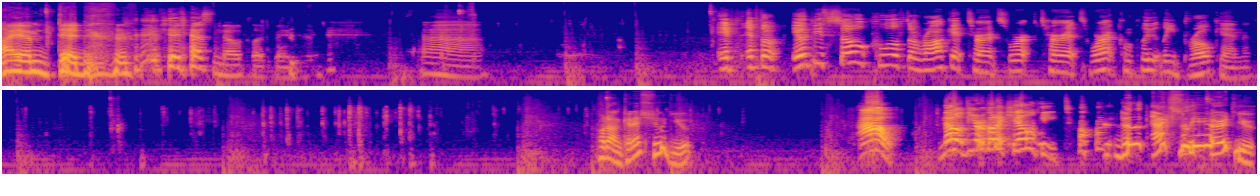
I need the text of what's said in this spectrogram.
I am dead. it has no clipping. Ah. If if the it would be so cool if the rocket turrets were turrets weren't completely broken. Hold on, can I shoot you? Ow! No, you're gonna kill me! Don't. Does it actually hurt you?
